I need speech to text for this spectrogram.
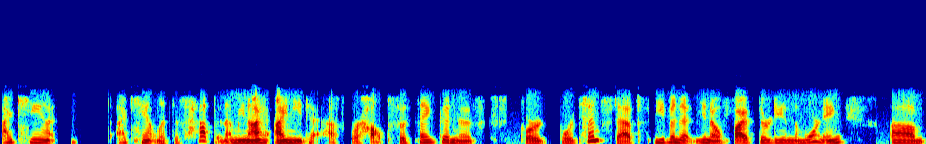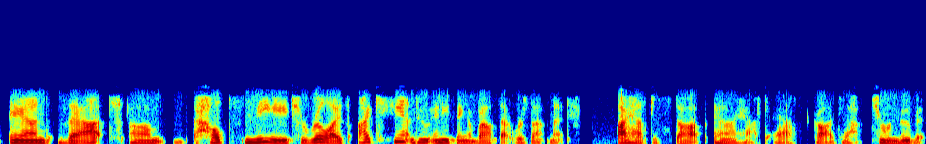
I can't I can't let this happen. I mean, I I need to ask for help. So thank goodness for for ten steps, even at you know five thirty in the morning. Um, and that um, helps me to realize I can't do anything about that resentment. I have to stop and I have to ask God to to remove it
